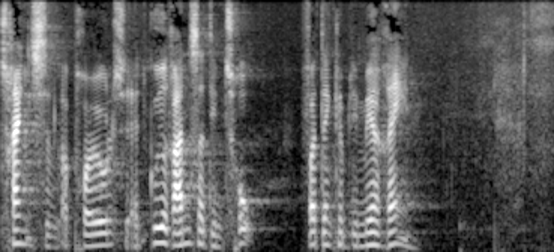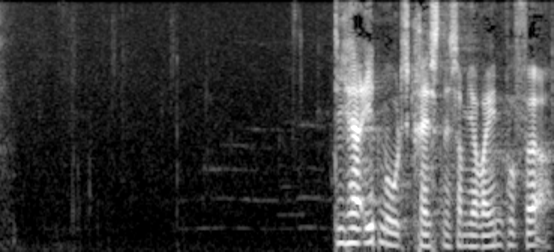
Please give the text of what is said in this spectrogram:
trængsel og prøvelse, at Gud renser din tro, for at den kan blive mere ren. De her etmålskristne, som jeg var inde på før,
